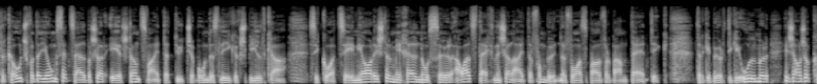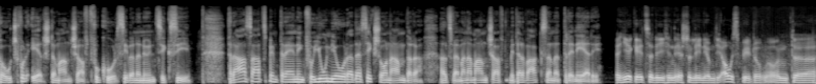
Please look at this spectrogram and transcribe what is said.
Der Coach der Jungs hat selber schon ersten und zweiten deutschen Bundesliga gespielt. Seit gut zehn Jahren ist der Michael Nusseur auch als technischer Leiter vom Bündner Fußballverband tätig. Der gebürtige Ulmer ist auch schon Coach der ersten Mannschaft von Kur 97 gewesen. Der Ansatz beim Training von Junioren, ist schon anderer, als wenn man eine Mannschaft mit Erwachsenen trainiere. Hier geht es natürlich in erster Linie um die Ausbildung und äh,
